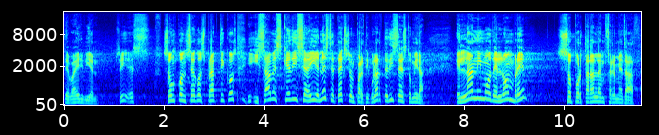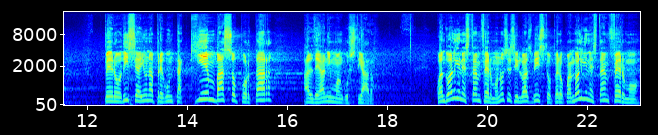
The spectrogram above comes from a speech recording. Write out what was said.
te va a ir bien. ¿sí? Es, son consejos prácticos y, y sabes qué dice ahí, en este texto en particular te dice esto, mira, el ánimo del hombre soportará la enfermedad pero dice ahí una pregunta, ¿quién va a soportar al de ánimo angustiado? Cuando alguien está enfermo, no sé si lo has visto, pero cuando alguien está enfermo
